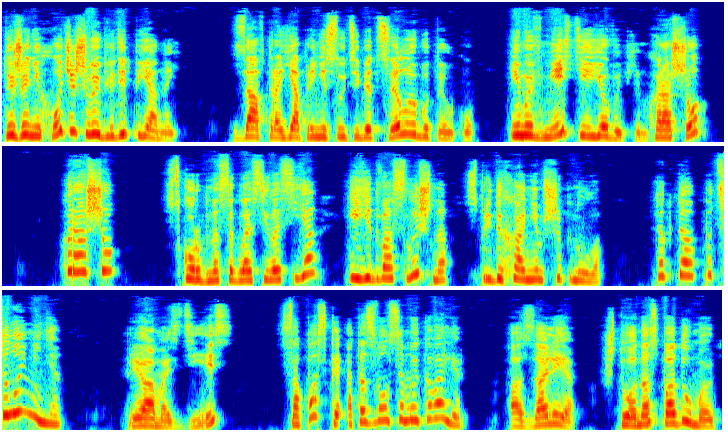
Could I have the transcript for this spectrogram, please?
Ты же не хочешь выглядеть пьяной? Завтра я принесу тебе целую бутылку, и мы вместе ее выпьем, хорошо? Хорошо, скорбно согласилась я и едва слышно с придыханием шепнула. Тогда поцелуй меня. Прямо здесь? С опаской отозвался мой кавалер. «Азалия, что о нас подумают?»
